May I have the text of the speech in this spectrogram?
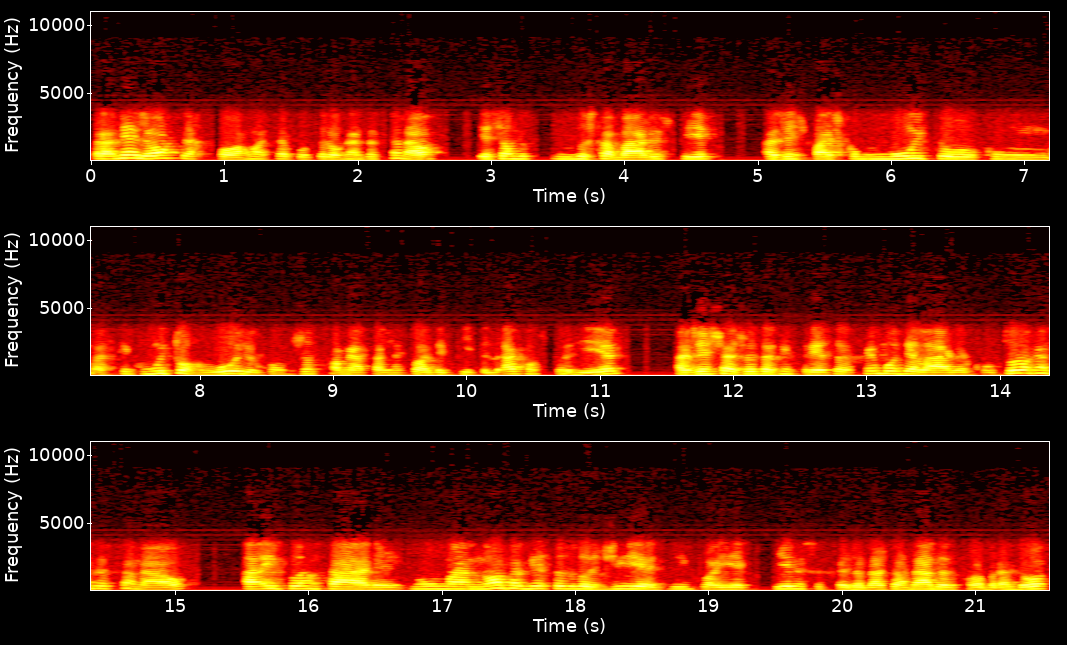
para melhor performance da cultura organizacional. Esse é um dos, um dos, trabalhos que a gente faz com muito, com, assim, com muito orgulho, junto com a minha talentosa equipe da consultoria. A gente ajuda as empresas a remodelarem a cultura organizacional a implantarem uma nova metodologia de employee experience, ou seja, da jornada do colaborador,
